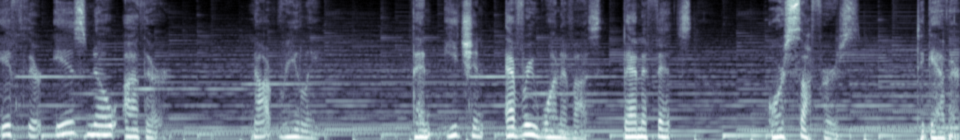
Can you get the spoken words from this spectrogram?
if there is no other, not really, then each and every one of us benefits or suffers together.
